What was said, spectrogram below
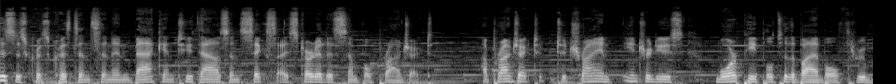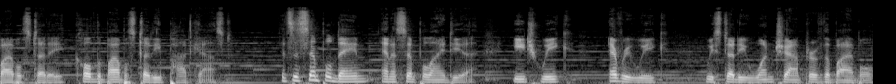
This is Chris Christensen, and back in 2006, I started a simple project. A project to try and introduce more people to the Bible through Bible study called the Bible Study Podcast. It's a simple name and a simple idea. Each week, every week, we study one chapter of the Bible,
